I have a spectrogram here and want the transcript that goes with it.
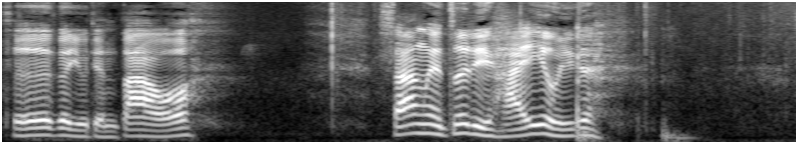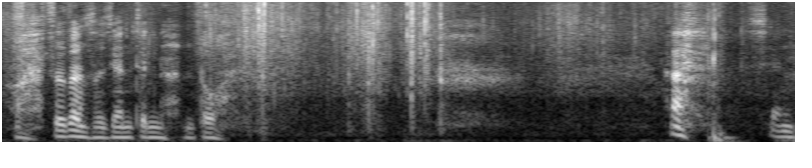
这个有点大哦，上面这里还有一个，哇，这段时间真的很多，啊，先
